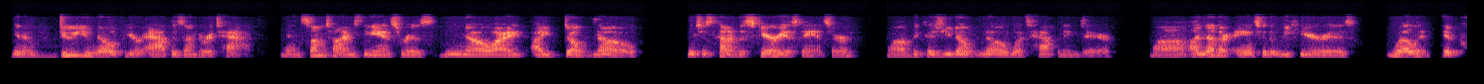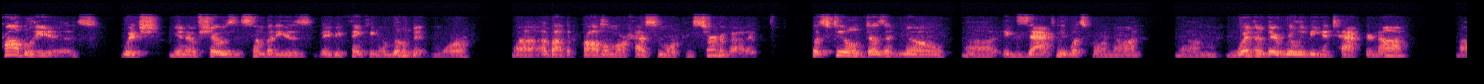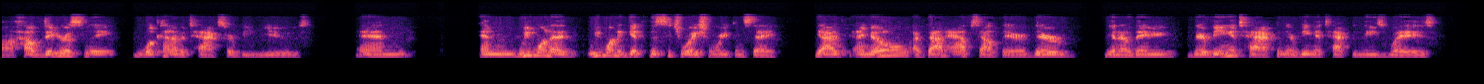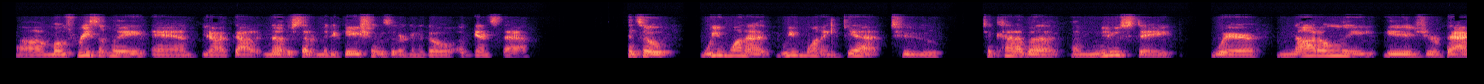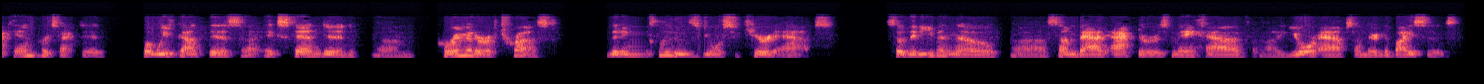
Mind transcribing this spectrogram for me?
you know, do you know if your app is under attack? And sometimes the answer is no, I, I don't know, which is kind of the scariest answer uh, because you don't know what's happening there. Uh, another answer that we hear is, well, it, it probably is, which you know shows that somebody is maybe thinking a little bit more uh, about the problem or has some more concern about it, but still doesn't know uh, exactly what's going on, um, whether they're really being attacked or not, uh, how vigorously, what kind of attacks are being used, and and we want to we want to get to the situation where you can say, yeah, I, I know I've got apps out there. They're you know they they're being attacked and they're being attacked in these ways uh, most recently, and you know I've got another set of mitigations that are going to go against that. And so we want to we want to get to to kind of a, a new state where not only is your back end protected, but we've got this uh, extended um, perimeter of trust that includes your secured apps. So that even though uh, some bad actors may have uh, your apps on their devices,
